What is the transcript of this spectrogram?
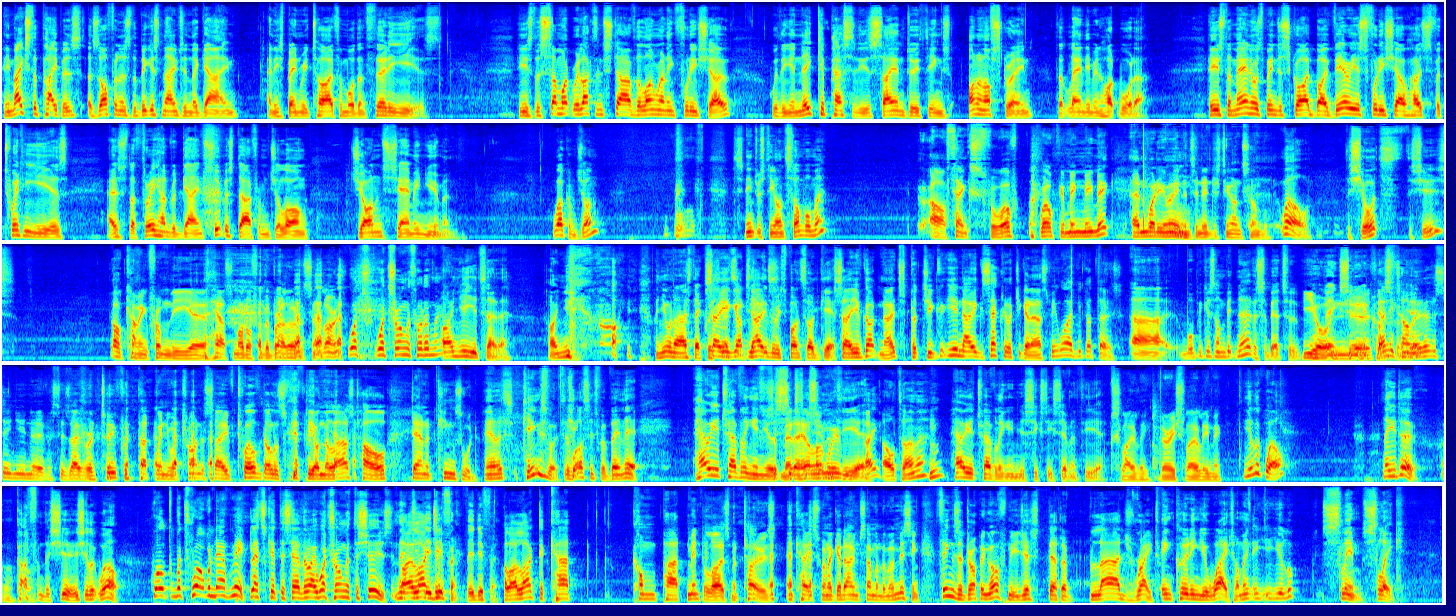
He makes the papers as often as the biggest names in the game, and he's been retired for more than 30 years. He is the somewhat reluctant star of the long running footy show with a unique capacity to say and do things on and off screen that land him in hot water. He is the man who has been described by various footy show hosts for 20 years as the 300 game superstar from Geelong, John Sammy Newman. Welcome, John. It's an interesting ensemble, mate. Oh, thanks for wel- welcoming me, Mick. And what do you mean it's an interesting ensemble? Well, the shorts, the shoes. Oh, coming from the uh, house model for the Brotherhood of St Laurence. What's, what's wrong with what I'm wearing? I knew you'd say that. I knew. I you want to ask that question. So you got exactly notes? the response I'd get. So you've got notes, but you, you know exactly what you're going to ask me. Why have you got those? Uh, well, because I'm a bit nervous about sort of You're being sitting nervous. The only time you. I've ever seen you nervous is over a two-foot putt when you were trying to save $12.50 on the last hole down at Kingswood. Yeah, that's Kingswood. It's a while since we've been there. How are you travelling in your Does it matter how long 67th year, hey? old timer? How are you travelling in your 67th year? Slowly, very slowly, Mick. You look well. No, you do. Apart from the shoes, you look well. Well, what's wrong with now, Mick? Let's get this out of the way. What's wrong with the shoes? They're, I like they're to, different. They're different. Well, I like to cut, compartmentalise my toes in case when I get home some of them are missing. Things are dropping off me just at a large rate. Including your weight. I mean, you, look slim, sleek.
